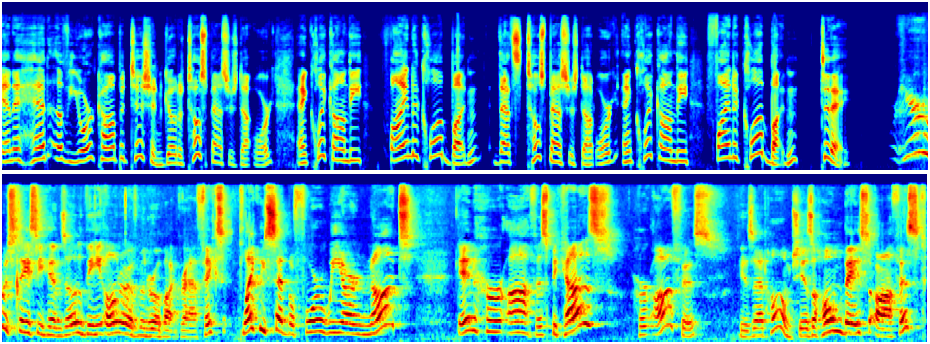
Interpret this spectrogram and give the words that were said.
and ahead of your competition. Go to Toastmasters.org and click on the Find a Club button. That's Toastmasters.org and click on the Find a Club button today. We're here with Stacey Henzo, the owner of Monroe Bot Graphics. Like we said before, we are not in her office because her office is at home. She has a home based office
